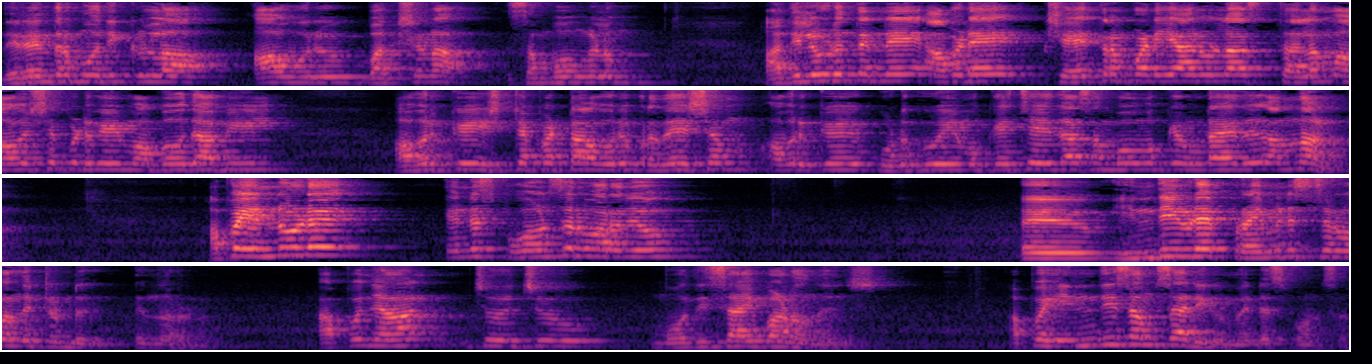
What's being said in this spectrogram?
നരേന്ദ്രമോദിക്കുള്ള ആ ഒരു ഭക്ഷണ സംഭവങ്ങളും അതിലൂടെ തന്നെ അവിടെ ക്ഷേത്രം പണിയാനുള്ള സ്ഥലം ആവശ്യപ്പെടുകയും അബുദാബിയിൽ അവർക്ക് ഇഷ്ടപ്പെട്ട ഒരു പ്രദേശം അവർക്ക് കൊടുക്കുകയും ഒക്കെ ചെയ്ത സംഭവമൊക്കെ ഉണ്ടായത് അന്നാണ്. അപ്പോൾ എന്നോട് എന്റെ സ്പോൺസർ പറഞ്ഞു ഇന്ത്യയുടെ പ്രൈം മിനിസ്റ്റർ വന്നിട്ടുണ്ട് എന്ന് പറഞ്ഞു. അപ്പോൾ ഞാൻ ചോദിച്ചു മോദി സാഹിബാണോ എന്ന് ചോദിച്ചു. അപ്പൊ ഹിന്ദി സംസാരിക്കും എന്റെ സ്പോൺസർ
